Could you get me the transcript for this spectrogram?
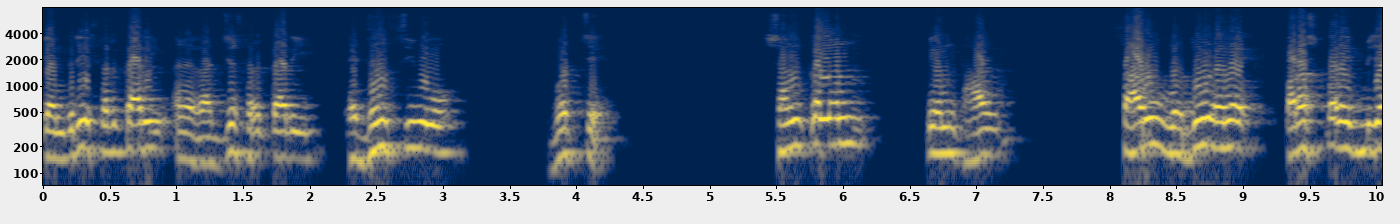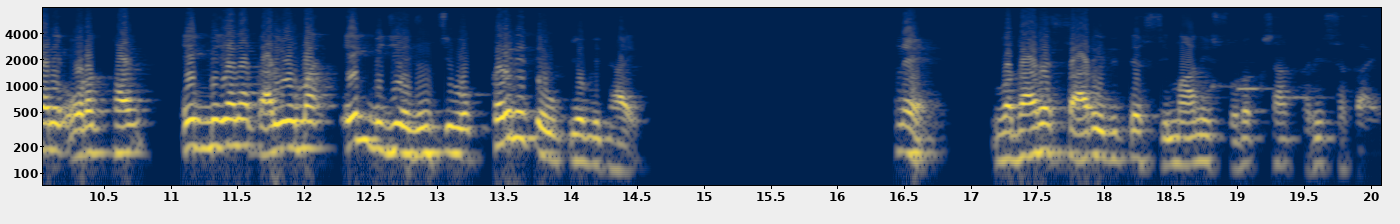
કેન્દ્રીય સરકારી અને રાજ્ય સરકારી એજન્સીઓ વચ્ચે સંકલન કેમ થાય? સારું, વધુ અને પરસ્પર એકબીજાની ઓળખ થાય. એકબીજાના કાર્યોમાં એક બીજી એજન્સીઓ કઈ રીતે ઉપયોગી થાય? અને વધારે સારી રીતે સીમાની સુરક્ષા કરી શકાય.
